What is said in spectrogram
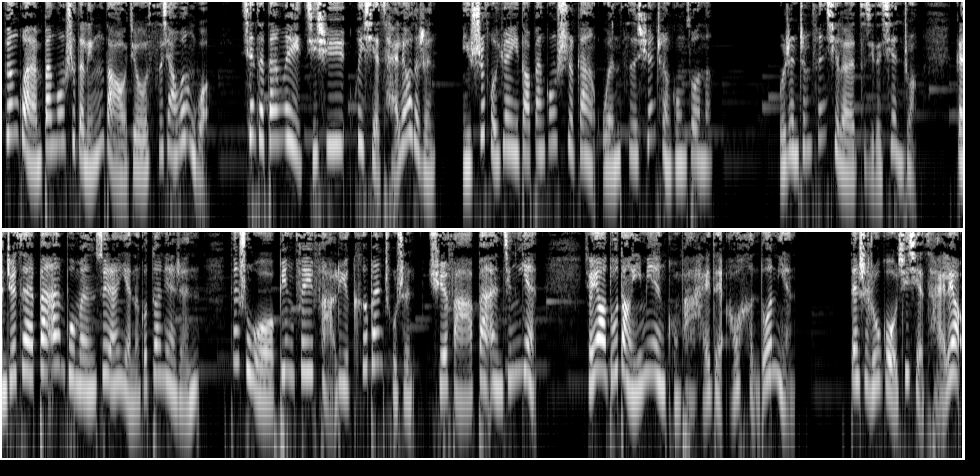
分管办公室的领导就私下问我：“现在单位急需会写材料的人。”你是否愿意到办公室干文字宣传工作呢？我认真分析了自己的现状，感觉在办案部门虽然也能够锻炼人，但是我并非法律科班出身，缺乏办案经验，想要独当一面恐怕还得熬很多年。但是如果我去写材料，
